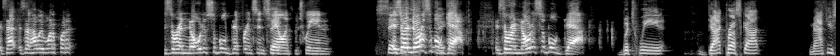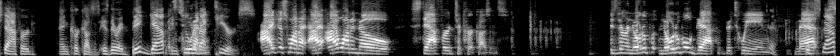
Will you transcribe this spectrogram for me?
Is that is that how we want to put it? Is there a noticeable difference in Say- talent between? Say Is there a noticeable say- gap? Is there a noticeable gap? between Dak Prescott, Matthew Stafford, and Kirk Cousins? Is there a big gap It's in quarterback many. tiers? I just want to. I I want to know Stafford to Kirk Cousins. Is there a notable notable gap between Yeah. Matt Stafford,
